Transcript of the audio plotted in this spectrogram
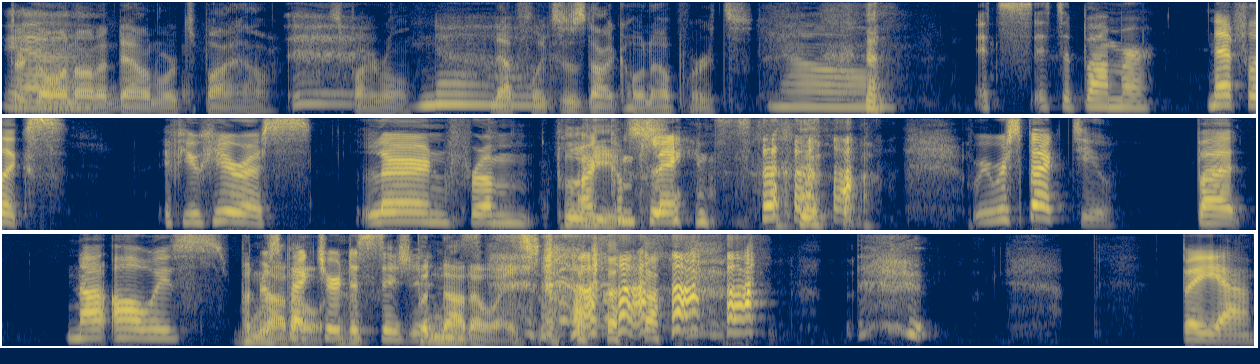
They're Yeah. going on a downward spiral. Spiral. No. Netflix is not going upwards. No, it's it's a bummer. Netflix, if you hear us, learn from our complaints. we respect you, but not always But not respect al- your decisions. But not always. But yeah,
